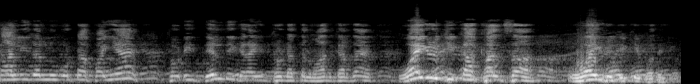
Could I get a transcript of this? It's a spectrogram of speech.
ਕਾਲੀ ਦਲ ਨੂੰ ਵੋਟਾਂ ਪਾਈਆਂ ਤੁਹਾਡੀ ਦਿਲ ਦੀ ਗਹਿਰਾਈ ਤੁਹਾਡਾ ਧੰਨਵਾਦ ਕਰਦਾ ਹਾਂ। ਵਾਹਿਗੁਰੂ ਜੀ ਕਾ ਖਾਲਸਾ, ਵਾਹਿਗੁਰੂ ਜੀ ਕੀ ਫਤਿਹ।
